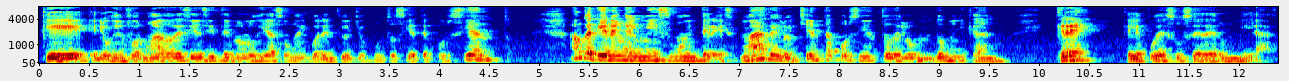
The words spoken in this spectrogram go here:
que los informados de ciencia y tecnología son el 48.7%, aunque tienen el mismo interés. Más del 80% de los dominicanos cree que le puede suceder un milagro.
